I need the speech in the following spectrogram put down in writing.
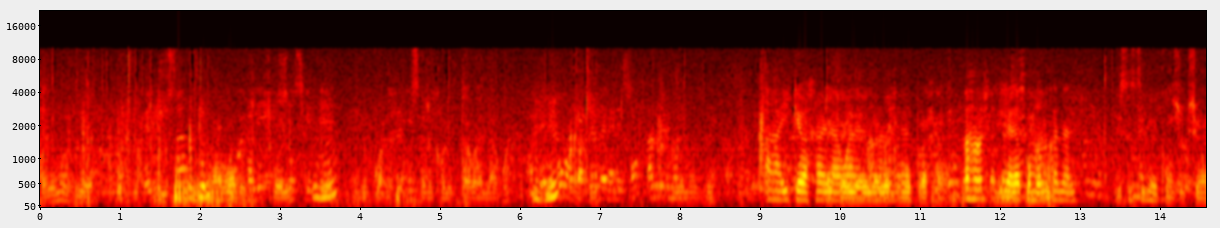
Podemos ver el agua del subsuelo, en el cual se recolectaba el agua. Ah, y que bajaba el la agua. caída de del agua como paja. Ajá, y era como un canal. Este estilo de construcción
